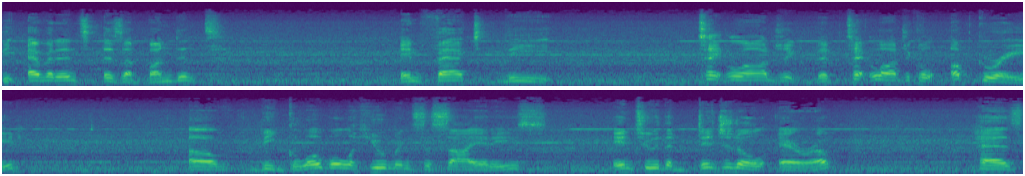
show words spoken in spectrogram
The evidence is abundant. In fact, the technologic the technological upgrade of the global human societies into the digital era has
